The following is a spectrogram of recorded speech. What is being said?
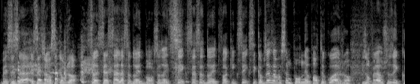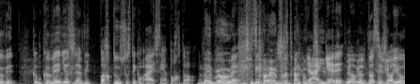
Ben c'est ça, c'est genre, c'est comme genre, ça, ça, ça, là, ça doit être bon, ça doit être sick, ça, ça doit être fucking sick. C'est comme ça que ça fonctionne pour n'importe quoi, genre. Ils ont fait la même chose avec Covid. Comme Covid, yo, tu l'as vu partout, so c'était comme, ah, c'est important. genre. Mais bro, c'est quand même important Yeah, I get it, mais en même temps, c'est genre, yo,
